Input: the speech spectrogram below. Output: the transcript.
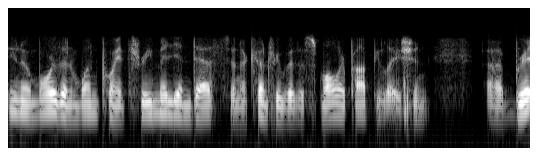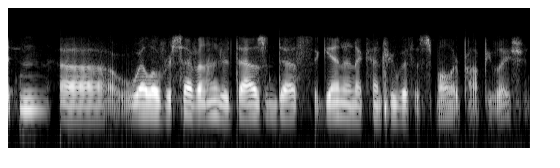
you know, more than 1.3 million deaths in a country with a smaller population. Uh, Britain, uh, well over 700,000 deaths, again in a country with a smaller population.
